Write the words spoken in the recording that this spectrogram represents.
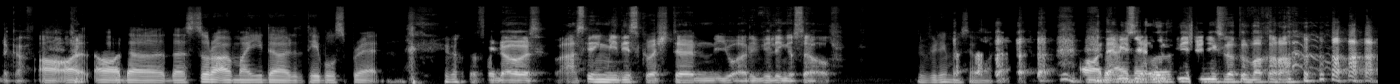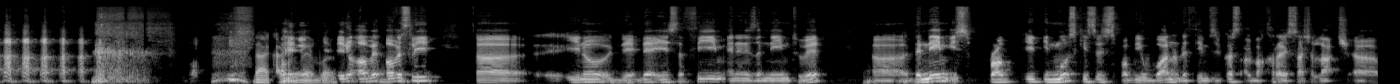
The calf. or, or, or the the Surah Al Ma'idah, the table spread? you know? For those asking me this question, you are revealing yourself. Revealing myself. Oh, that that means you haven't finished reading Surah Al-Baqarah. no, I can't remember. you know, obvi- obviously, uh, you know, there, there is a theme and then there's a name to it. Uh, the name is prob in, in most cases probably one of the themes because Al Baqarah is such a large uh,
